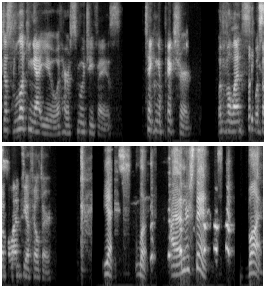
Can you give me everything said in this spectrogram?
just looking at you with her smoochy face. Taking a picture with Valence with a Valencia filter. Yes, look, I understand, but,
